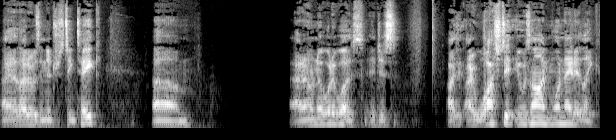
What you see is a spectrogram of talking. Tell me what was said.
I thought it was an interesting take. Um, I don't know what it was. It just. I I watched it. It was on one night at like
